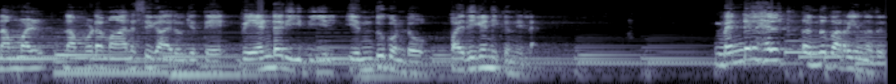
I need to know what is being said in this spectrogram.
നമ്മൾ നമ്മുടെ മാനസികാരോഗ്യത്തെ വേണ്ട രീതിയിൽ എന്തുകൊണ്ടോ പരിഗണിക്കുന്നില്ല. മെന്റൽ ഹെൽത്ത് എന്ന് പറയുന്നത്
